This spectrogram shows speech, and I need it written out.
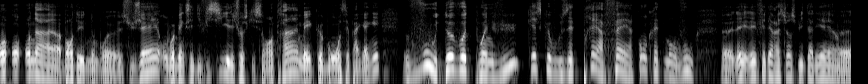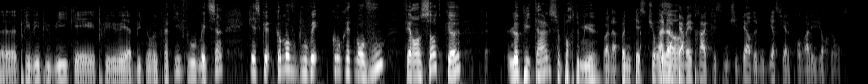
on, a abordé de nombreux sujets, on voit bien que c'est difficile, il y a des choses qui sont en train, mais que bon, on ne sait pas gagner. Vous, de votre point de vue, qu'est-ce que vous êtes prêt à faire concrètement, vous, euh, les, fédérations hospitalières euh, privées, publiques et privées à but non lucratif, vous, médecins, que, comment vous pouvez concrètement, vous, faire en sorte que l'hôpital se porte mieux Voilà, bonne question. Alors, Ça permettra à Christine Schibler de nous dire si elle prendra les urgences.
